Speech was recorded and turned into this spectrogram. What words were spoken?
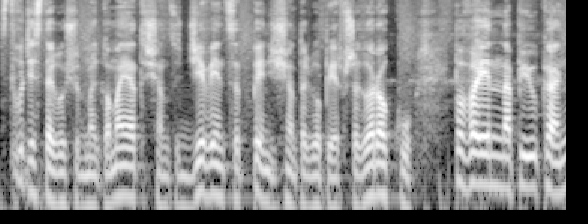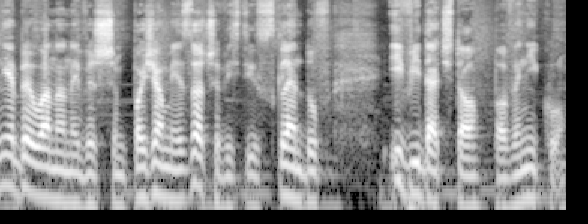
z 27 maja 1951 roku. Powojenna piłka nie była na najwyższym poziomie z oczywistych względów i widać to po wyniku.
